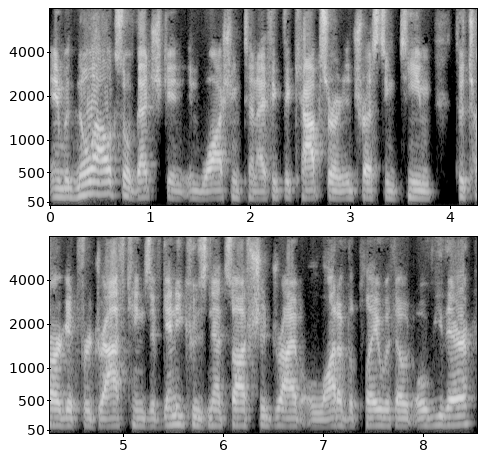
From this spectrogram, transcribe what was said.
And with no Alex Ovechkin in Washington, I think the Caps are an interesting team to target for DraftKings. Evgeny Kuznetsov should drive a lot of the play without Ovi there.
